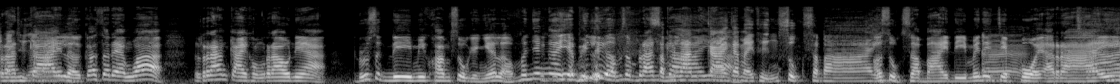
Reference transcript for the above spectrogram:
สำราญหมายถึงอะไรกายเหรอก็แสดงว่าร่างกายของเราเนี่ยรู้สึกดีมีความสุขอย่างเงี้ยเหรอ มันยังไงอะพี่เหลือมสำราญกายสำราญกายอะก็หมายถึงสุขสบายเอาสุขสบายดีไม่ได้เจ็บป่วยอะไรใช่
